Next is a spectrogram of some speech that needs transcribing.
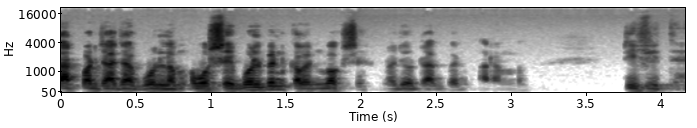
তারপর যা যা বললাম, অবশ্যই বলবেন, কমেন্ট বক্সে নজর রাখবেন আরামবাগ টিভিতে।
